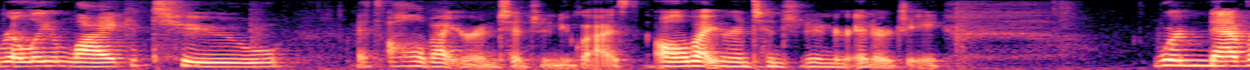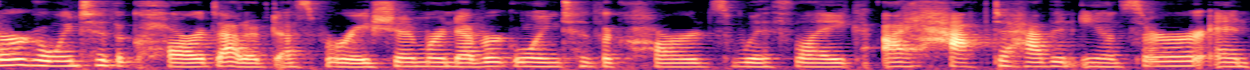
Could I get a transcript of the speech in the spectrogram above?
really like to. It's all about your intention, you guys. All about your intention and your energy we're never going to the cards out of desperation. We're never going to the cards with, like, I have to have an answer. And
